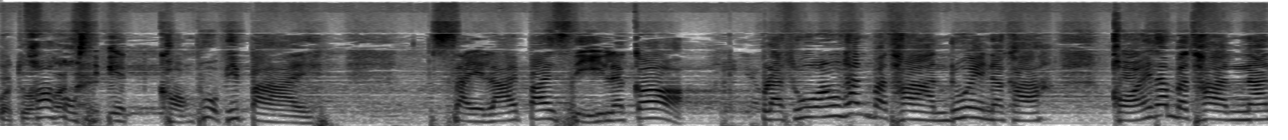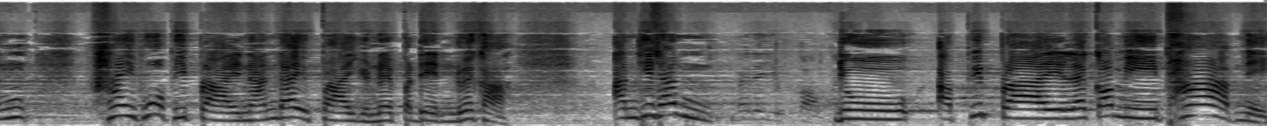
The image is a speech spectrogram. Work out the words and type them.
ประท้วงข้อข้อไหน61 ของผู้พิปราย ใส่ร้ายป้ายสีแล้วก็ประท้วงท่านประธานด้วยนะคะ ขอให้ท่านประธานนั้น ให้ผู้พิปรายนั้นได้อภิปรายอยู่ในประเด็นด้วยค่ะ อันที่ท่านอยู่อภิปรายและก็มีภาพนี่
